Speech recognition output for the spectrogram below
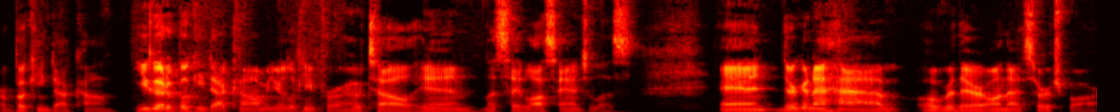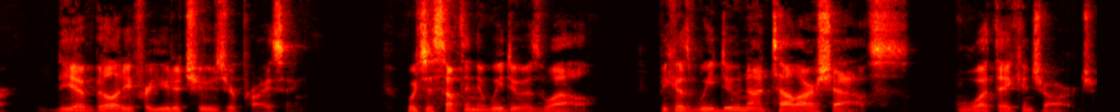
or booking.com. You go to booking.com and you're looking for a hotel in let's say Los Angeles. And they're going to have over there on that search bar the ability for you to choose your pricing which is something that we do as well, because we do not tell our chefs what they can charge.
